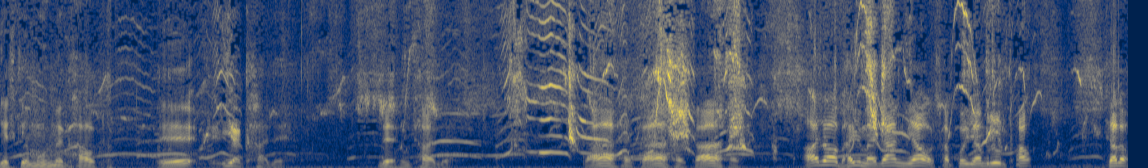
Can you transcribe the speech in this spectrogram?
जिसके मुँह में घाव था। ये ये खा ले। ले, उठा ले। कहाँ है कहाँ है कहाँ है? आ जाओ भाई, मैदान में आओ, सबको अमरूद खाओ। चलो।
